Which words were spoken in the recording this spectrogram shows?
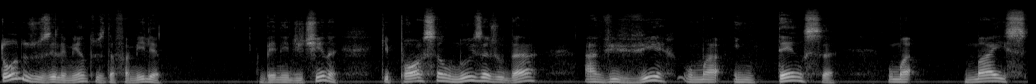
todos os elementos da família beneditina que possam nos ajudar a viver uma intensa, uma mais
